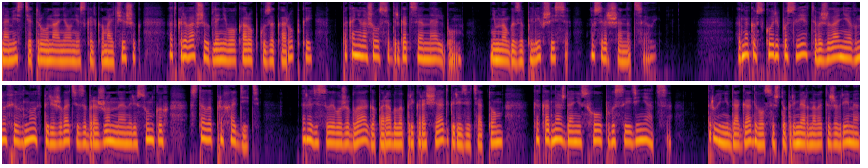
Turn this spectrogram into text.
на месте, Тру нанял несколько мальчишек, открывавших для него коробку за коробкой, пока не нашелся драгоценный альбом, немного запылившийся, но совершенно целый. Однако вскоре после этого желание вновь и вновь переживать изображенное на рисунках стало проходить, Ради своего же блага пора было прекращать грезить о том, как однажды они с Хоуп воссоединятся. Труй не догадывался, что примерно в это же время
